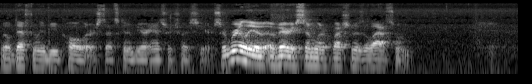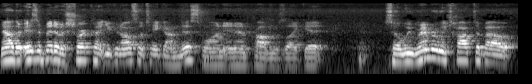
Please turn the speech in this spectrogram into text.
will definitely be polar. So that's going to be our answer choice here. So really a, a very similar question as the last one. Now there is a bit of a shortcut you can also take on this one and on problems like it. So we remember we talked about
